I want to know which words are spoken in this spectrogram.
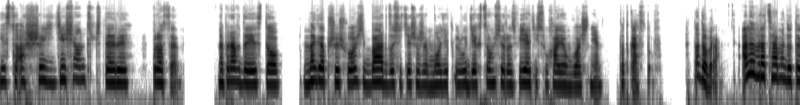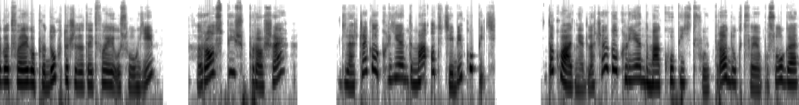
jest to aż 64%. Naprawdę jest to mega przyszłość. Bardzo się cieszę, że młodzi ludzie chcą się rozwijać i słuchają właśnie podcastów. No dobra, ale wracamy do tego Twojego produktu czy do tej Twojej usługi. Rozpisz proszę, dlaczego klient ma od Ciebie kupić. Dokładnie, dlaczego klient ma kupić Twój produkt, Twoją usługę,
